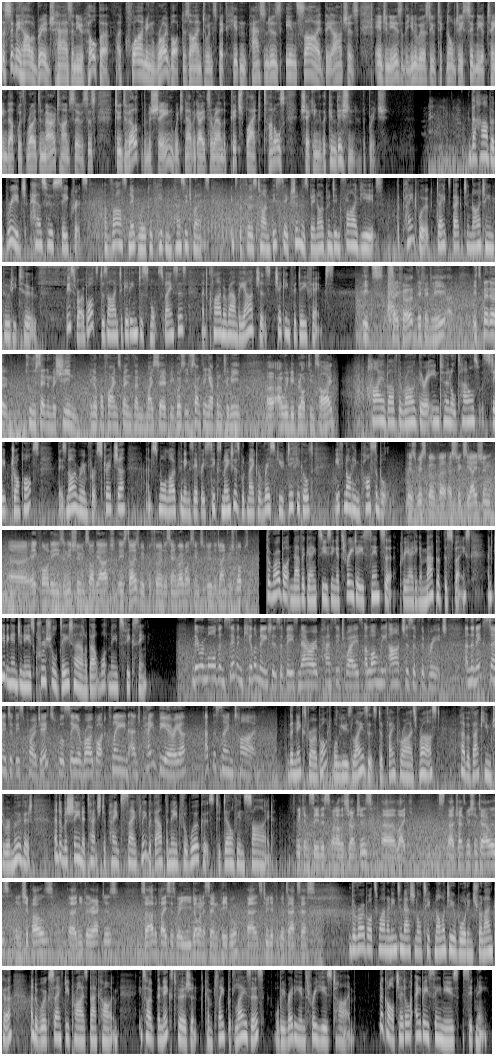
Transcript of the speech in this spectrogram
The Sydney Harbour Bridge has a new helper, a climbing robot designed to inspect hidden passengers inside the arches. Engineers at the University of Technology Sydney have teamed up with Roads and Maritime Services to develop the machine, which navigates around the pitch black tunnels, checking the condition of the bridge. The Harbour Bridge has her secrets, a vast network of hidden passageways. It's the first time this section has been opened in five years. The paintwork dates back to 1932. This robot's designed to get into small spaces and climb around the arches, checking for defects. It's safer, definitely. It's better to send a machine in a confined space than myself because if something happened to me, uh, I would be blocked inside. High above the road, there are internal tunnels with steep drop offs. There's no room for a stretcher, and small openings every six metres would make a rescue difficult, if not impossible. There's risk of uh, asphyxiation, uh, air quality is an issue inside the arch. These days, we prefer to send robots in to do the dangerous jobs. The robot navigates using a 3D sensor, creating a map of the space and giving engineers crucial detail about what needs fixing. There are more than seven kilometres of these narrow passageways along the arches of the bridge. And the next stage of this project will see a robot clean and paint the area at the same time. The next robot will use lasers to vaporise rust, have a vacuum to remove it, and a machine attached to paint safely without the need for workers to delve inside. We can see this on other structures uh, like uh, transmission towers in ship hulls, uh, nuclear reactors, so other places where you don't want to send people, uh, it's too difficult to access. The robots won an International Technology Award in Sri Lanka and a Work Safety Prize back home. It's hoped the next version, complete with lasers, will be ready in three years' time. Nicole Chettle, ABC News, Sydney.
